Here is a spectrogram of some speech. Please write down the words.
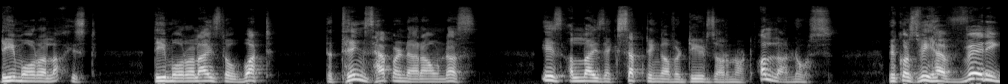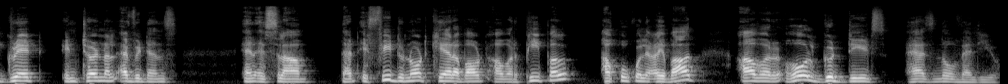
demoralized. Demoralized of what? The things happened around us. Is Allah is accepting our deeds or not? Allah knows. Because we have very great internal evidence in Islam that if we do not care about our people, haqukul ibad, our whole good deeds has no value.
